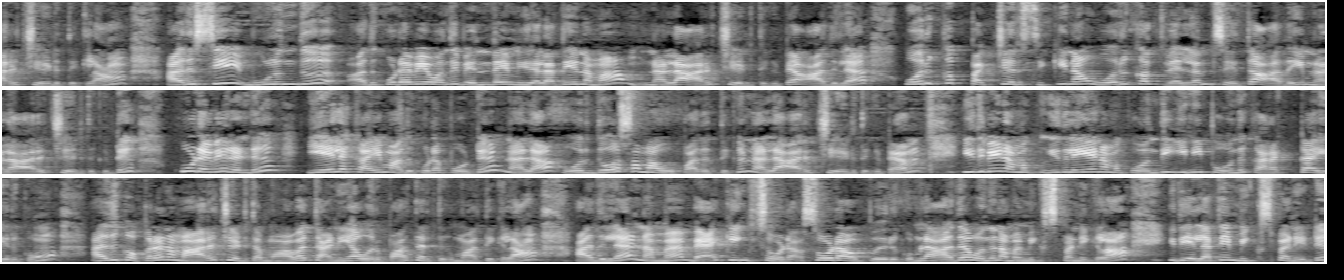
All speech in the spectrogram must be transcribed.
அரைச்சி எடுத்துக்கலாம். அரிசி உளுந்து அது கூடவே வந்து வெந்தயம் இது எல்லாத்தையும் நம்ம நல்லா அரைச்சி எடுத்துக்கிட்டு அதில் ஒரு கப் பச்சரிசிக்கு நான் ஒரு கப் வெல்லம் சேர்த்து அதையும் நல்லா அரைச்சி எடுத்துக்கிட்டு கூடவே ரெண்டு ஏலக்காயும் அது கூட போட்டு நல்லா ஒரு தோசை மாவு பதத்துக்கு நல்லா அரைச்சி எடுத்துக்கிட்டேன். இதுவே நமக்கு இதுலேயே நமக்கு வந்து இனிப்பு வந்து கரெக்டாக இருக்கும். அதுக்கப்புறம் நம்ம அரைச்சி எடுத்த மாவை தனியாக ஒரு பாத்திரத்துக்கு மாற்றிக்கலாம் அதில் நம்ம பேக்கிங் சோடா சோடா உப்பு இருக்கும்ல அதை வந்து நம்ம மிக்ஸ் பண்ணிக்கலாம். இது எல்லாத்தையும் மிக்ஸ் பண்ணிவிட்டு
